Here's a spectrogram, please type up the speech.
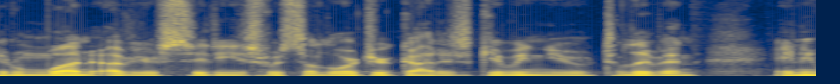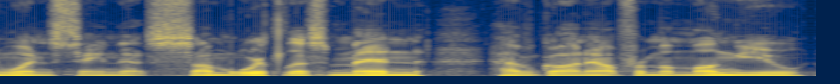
in one of your cities which the Lord your God is giving you to live in, anyone saying that some worthless men have gone out from among you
